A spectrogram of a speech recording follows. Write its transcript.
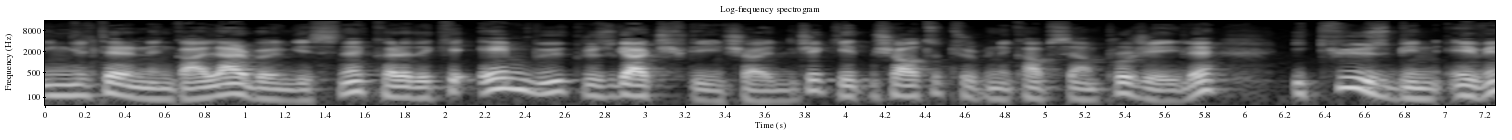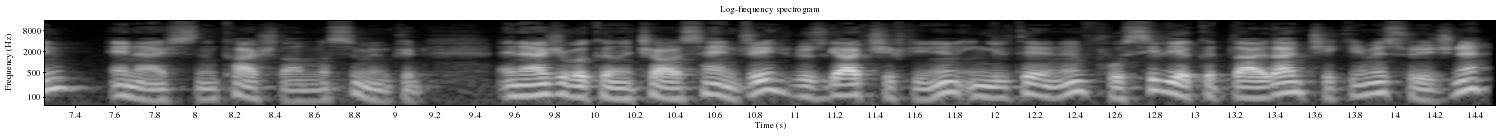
İngiltere'nin Galler bölgesine karadaki en büyük rüzgar çiftliği inşa edilecek. 76 türbini kapsayan proje ile 200 bin evin enerjisinin karşılanması mümkün. Enerji Bakanı Charles Henry, rüzgar çiftliğinin İngiltere'nin fosil yakıtlardan çekilme sürecine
